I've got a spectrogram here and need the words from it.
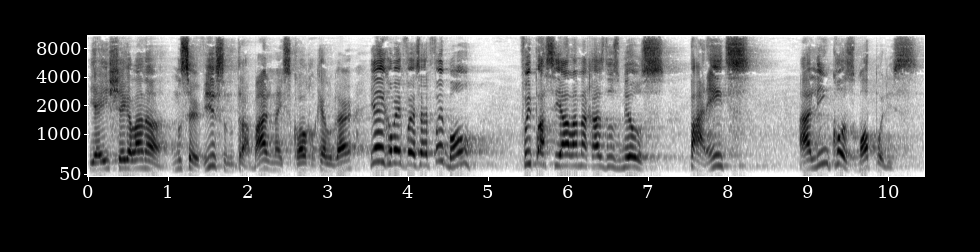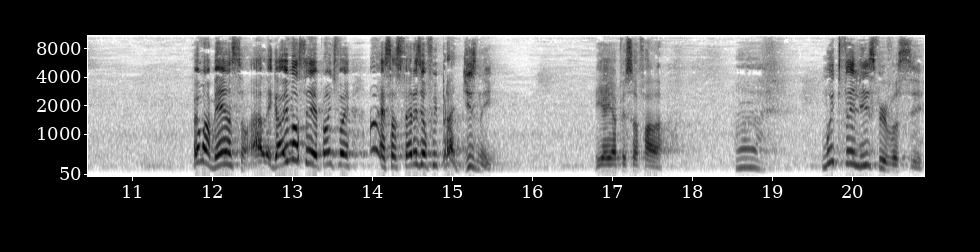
e aí chega lá no, no serviço, no trabalho, na escola, qualquer lugar, e aí como é que foi a Foi bom, fui passear lá na casa dos meus parentes, ali em Cosmópolis, foi uma benção, ah legal, e você, para onde foi? Ah, essas férias eu fui para Disney, e aí a pessoa fala, ah, muito feliz por você,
